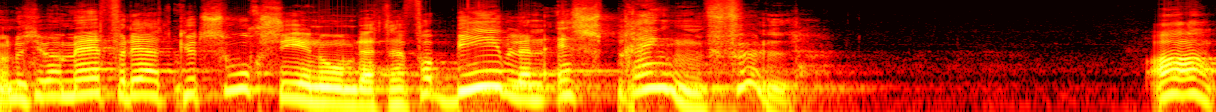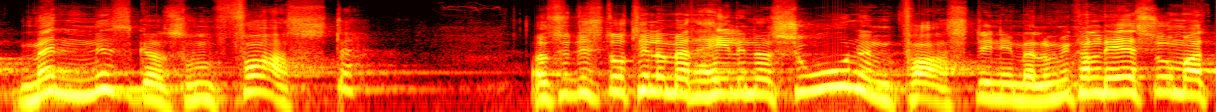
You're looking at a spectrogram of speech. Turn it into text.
kan du ikke være med fordi at Guds ord sier noe om dette? For Bibelen er sprengfull av mennesker som faster. Altså Det står til og med at hele nasjonen faster innimellom. Vi kan lese om at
